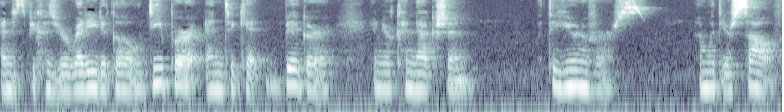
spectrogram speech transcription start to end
And it's because you're ready to go deeper and to get bigger in your connection with the universe and with yourself.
